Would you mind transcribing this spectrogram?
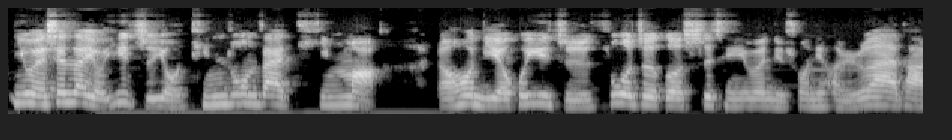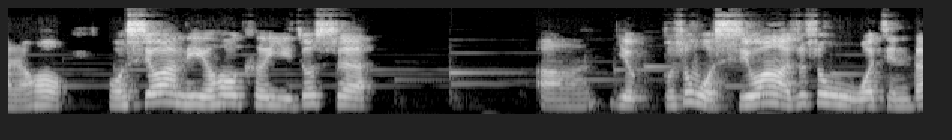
因为现在有一直有听众在听嘛，然后你也会一直做这个事情，因为你说你很热爱它。然后我希望你以后可以就是。嗯，也不是我希望了，就是我仅代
